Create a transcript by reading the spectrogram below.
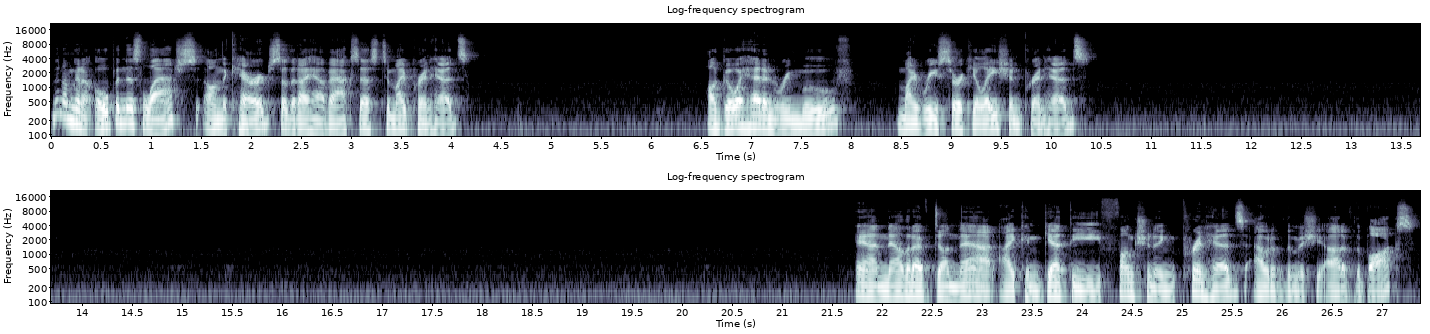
Then I'm going to open this latch on the carriage so that I have access to my print heads. I'll go ahead and remove my recirculation print heads. And now that I've done that, I can get the functioning print heads out of the machine out of the box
